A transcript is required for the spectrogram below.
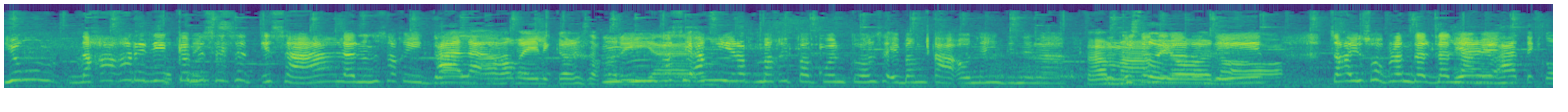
yung nakaka-relate kami sa isa't isa, lalo na sa k-drama. Hala, ako mahilig kami sa Mm, Korea. kasi ang hirap makipagkwentuhan sa ibang tao na hindi nila Tama. gusto nila Yun, relate. oo. Tsaka yung sobrang daldal Kaya namin. yung ate ko,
